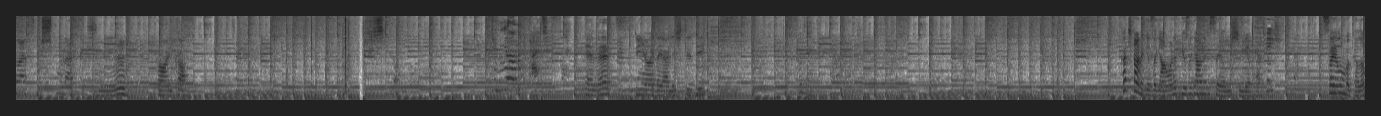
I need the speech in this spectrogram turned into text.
Mars'mış bu Merkür. Hı, harika. Şimdi oldu. Dünyanın parçası. Evet, dünyayı da yerleştirdik. Kaç tane gezegen var? Hadi gezegenleri sayalım şimdi yaparken. Sayalım bakalım.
